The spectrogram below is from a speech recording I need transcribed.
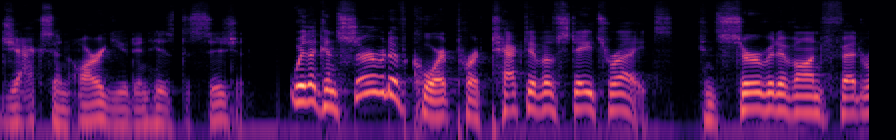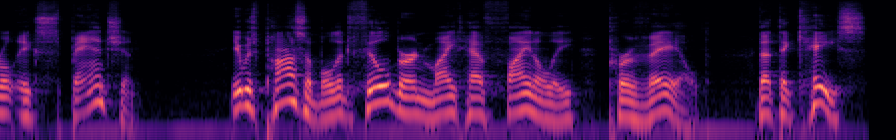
Jackson argued in his decision. With a conservative court protective of states' rights, conservative on federal expansion, it was possible that Filburn might have finally prevailed, that the case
